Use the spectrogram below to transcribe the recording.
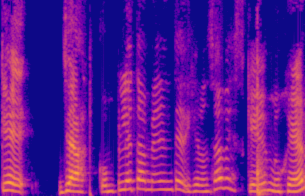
que ya, completamente dijeron, ¿sabes qué, mujer?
